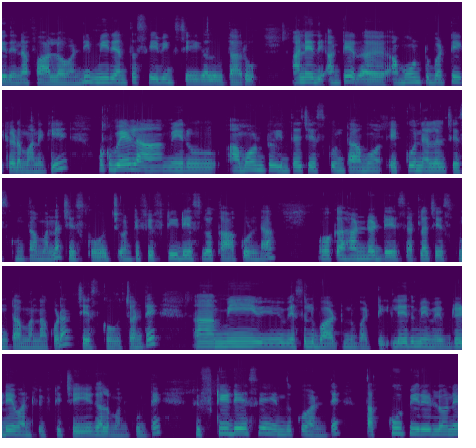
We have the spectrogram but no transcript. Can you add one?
ఏదైనా ఫాలో అవ్వండి. మీరు ఎంత సేవింగ్స్ చేయగలుగుతారు? అనేది అంటే అమౌంట్ బట్టి ఇక్కడ మనకి ఒకవేళ మీరు అమౌంట్ ఇంతే చేసుకుంటాము ఎక్కువ నెలలు చేసుకుంటామన్నా చేసుకోవచ్చు. అంటే ఫిఫ్టీ డేస్లో కాకుండా ఒక హండ్రెడ్ డేస్ అట్లా చేసుకుంటామన్నా కూడా చేసుకోవచ్చు. అంటే మీ వెసులుబాటును బట్టి. లేదు మేము ఎవ్రీడే వన్ ఫిఫ్టీ చేయగలం అనుకుంటే ఫిఫ్టీ డేసే ఎందుకు అంటే తక్కువ పీరియడ్లోనే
